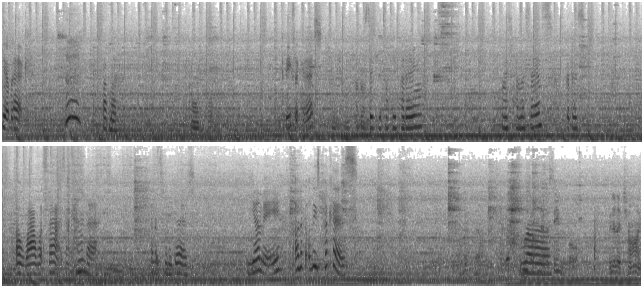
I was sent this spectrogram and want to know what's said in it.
Yeah, but heck. Fragma. These look good. Sticky toffee pudding. Nice hummuses. Look at this Oh wow, what's that? Is that camembert? That looks really good. Yummy. Oh, look at all these hookers. Whoa. I've never seen before. Vanilla chai.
